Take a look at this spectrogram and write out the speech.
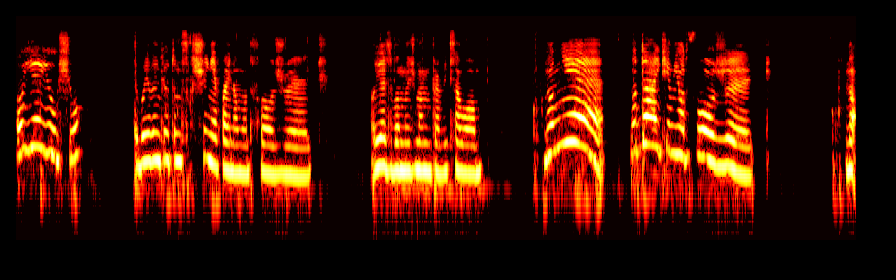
Ojejusiu. Ja Bo ja bym chciał tą skrzynię fajną otworzyć. O Jezu, bo my już mamy prawie całą... No nie! No dajcie mi otworzyć! No.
